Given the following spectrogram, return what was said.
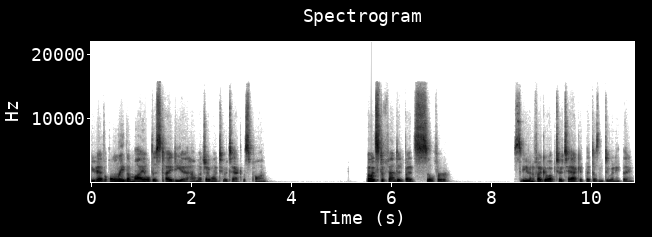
You have only the mildest idea how much I want to attack this pawn. Oh, it's defended by the silver. So even if I go up to attack it, that doesn't do anything.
